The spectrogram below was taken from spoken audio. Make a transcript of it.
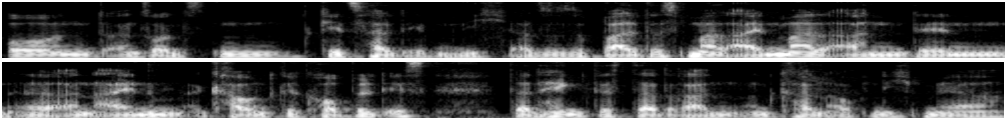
Und ansonsten geht es halt eben nicht. Also sobald es mal einmal an, den, äh, an einem Account gekoppelt ist, dann hängt es da dran und kann auch nicht mehr.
